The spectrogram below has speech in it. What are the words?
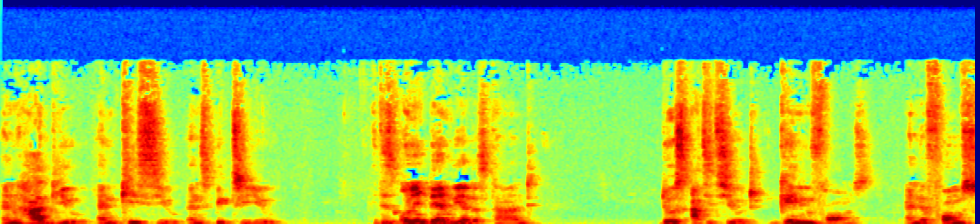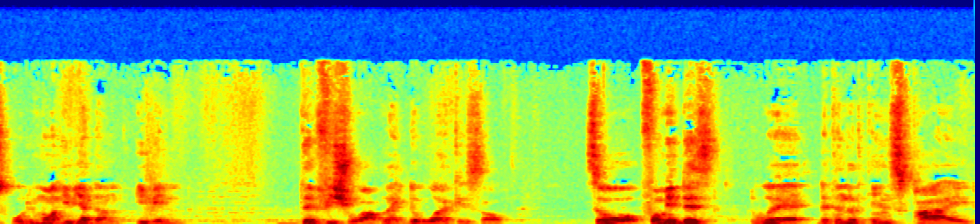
and hug you and kiss you and speak to you. It is only then we understand those attitude gaining forms and the forms will be more heavier than even the visual, like the work itself. So for me, this were the thing that inspired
